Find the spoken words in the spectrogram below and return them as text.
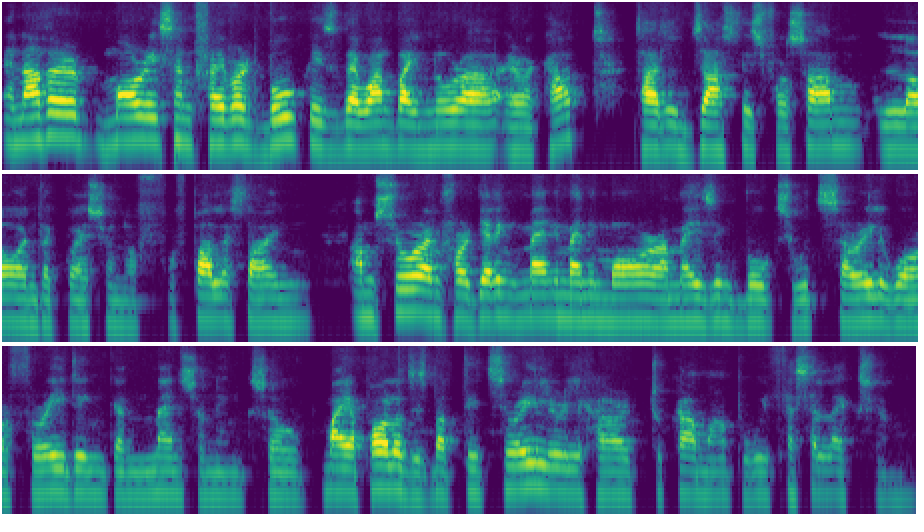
Another more recent favorite book is the one by Noura Erakat titled Justice for Some Law and the Question of, of Palestine. I'm sure I'm forgetting many, many more amazing books which are really worth reading and mentioning. So, my apologies, but it's really, really hard to come up with a selection.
